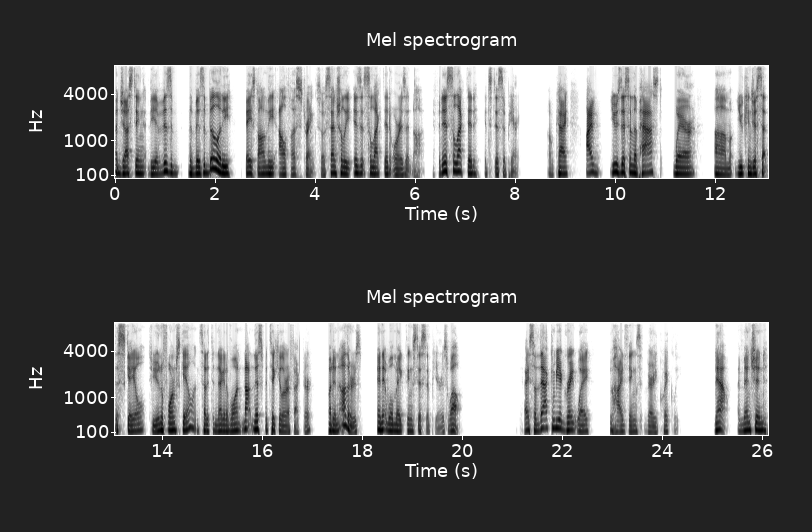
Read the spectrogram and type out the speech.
adjusting the, the visibility based on the alpha strength. So essentially, is it selected or is it not? If it is selected, it's disappearing. Okay. I've used this in the past where um, you can just set the scale to uniform scale and set it to negative one, not in this particular effector, but in others, and it will make things disappear as well. Okay. So that can be a great way to hide things very quickly. Now, I mentioned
